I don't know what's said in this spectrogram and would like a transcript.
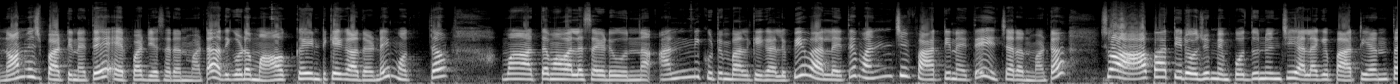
నాన్ వెజ్ పార్టీని అయితే ఏర్పాటు చేశారనమాట అది కూడా మా ఒక్క ఇంటికే కాదండి మొత్తం మా అత్తమ్మ వాళ్ళ సైడ్ ఉన్న అన్ని కుటుంబాలకి కలిపి వాళ్ళైతే మంచి పార్టీని అయితే ఇచ్చారనమాట సో ఆ పార్టీ రోజు మేము పొద్దున్నుంచి అలాగే పార్టీ అంతా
